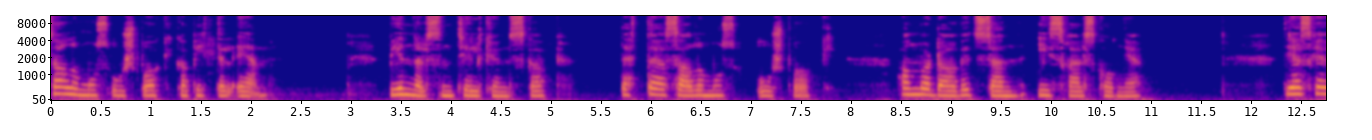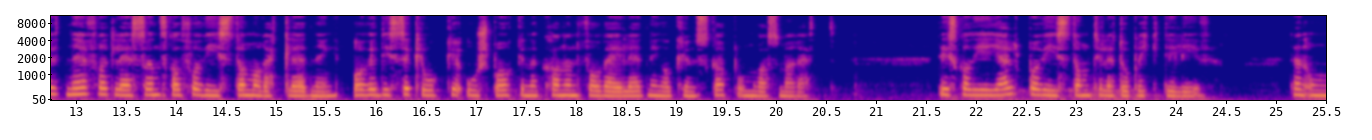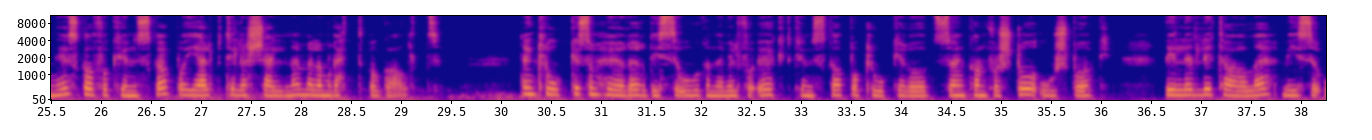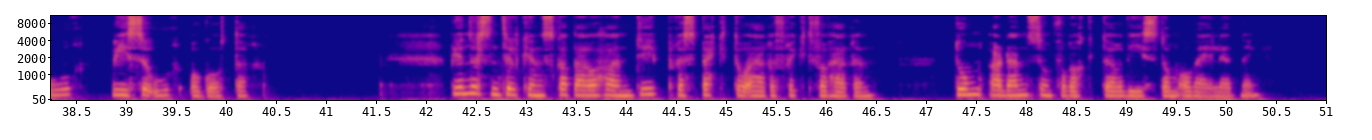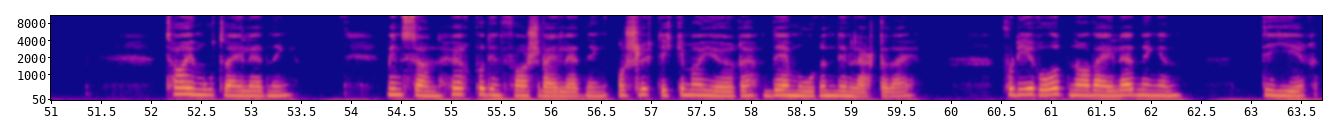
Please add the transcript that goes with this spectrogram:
Salomos ordspråk kapittel 1 Begynnelsen til kunnskap Dette er Salomos ordspråk. Han var Davids sønn, Israels konge. De er skrevet ned for at leseren skal få visdom og rettledning, og ved disse kloke ordspråkene kan en få veiledning og kunnskap om hva som er rett. De skal gi hjelp og visdom til et oppriktig liv. Den unge skal få kunnskap og hjelp til å skjelne mellom rett og galt. Den kloke som hører disse ordene, vil få økt kunnskap og kloke råd, så en kan forstå ordspråk, billedlig tale, vise ord, vise ord og gåter. Begynnelsen til kunnskap er å ha en dyp respekt og ærefrykt for Herren. Dum er den som forakter visdom og veiledning. Ta imot veiledning. Min sønn, hør på din fars veiledning, og slutt ikke med å gjøre det moren din lærte deg fordi rådene og veiledningen de gir,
